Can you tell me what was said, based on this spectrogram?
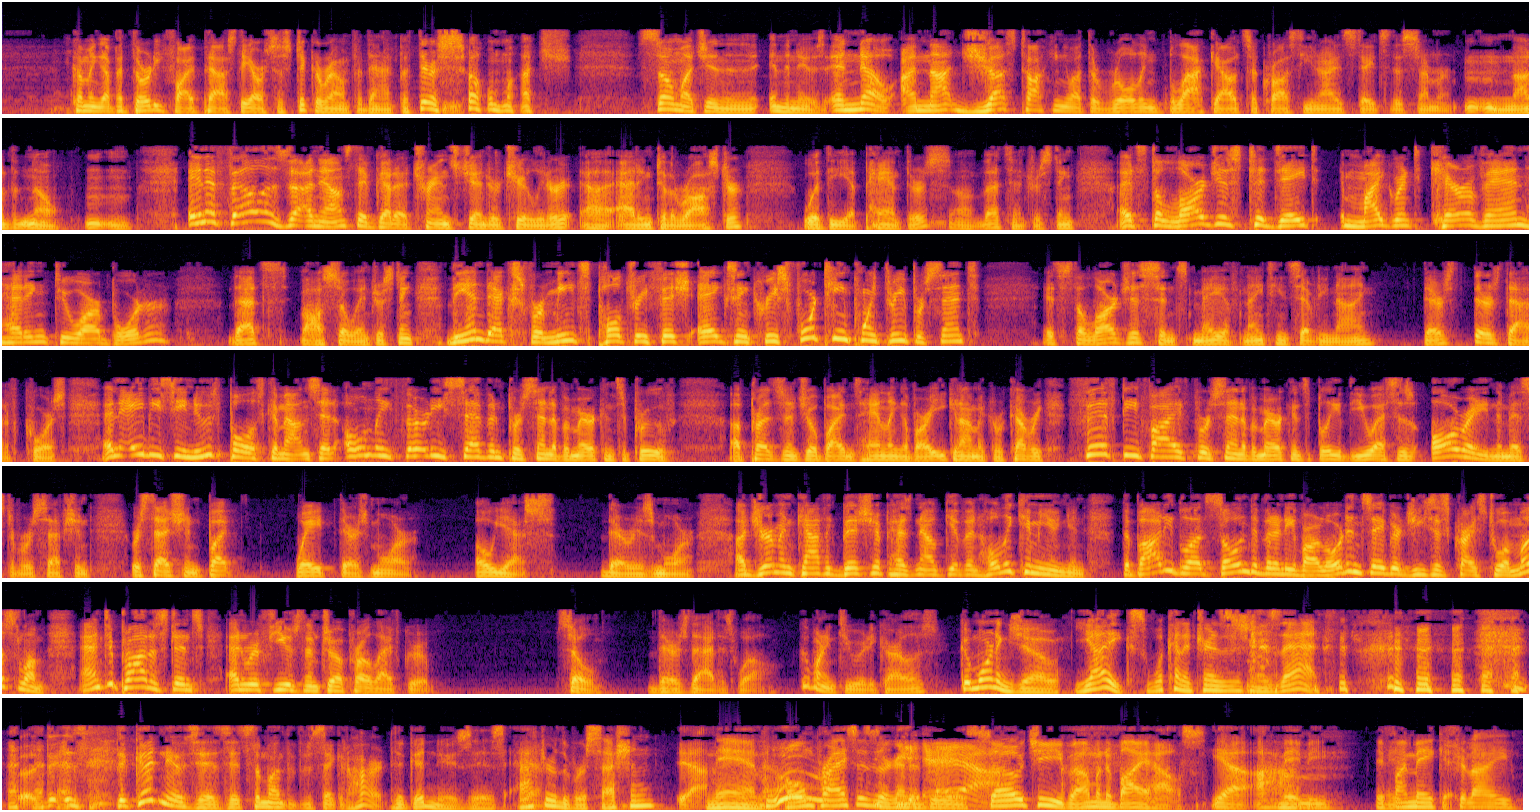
coming up at 35 past the hour, so stick around for that. But there's so much, so much in the, in the news. And no, I'm not just talking about the rolling blackouts across the United States this summer. Mm-mm, not no. Mm-mm. NFL has announced they've got a transgender cheerleader uh, adding to the roster with the uh, Panthers. Oh, that's interesting. It's the largest to date migrant caravan heading to our border. That's also interesting. The index for meats, poultry, fish, eggs increased 14.3%. It's the largest since May of 1979. There's there's that, of course. An ABC News poll has come out and said only 37% of Americans approve of President Joe Biden's handling of our economic recovery. 55% of Americans believe the U.S. is already in the midst of recession. Recession, but wait, there's more. Oh yes, there is more. A German Catholic bishop has now given Holy Communion, the body, blood, soul, and divinity of our Lord and Savior Jesus Christ to a Muslim and to Protestants and refused them to a pro-life group. So, there's that as well. Good morning to you, Rudy Carlos. Good morning, Joe. Yikes! What kind of transition is that? the, good news is it's the month of the Sacred Heart. The good news is after the recession, Yeah. man, Woo! home prices are going to Yeah. be so cheap. I'm going to buy a house. Yeah, um, Maybe. If I make it. Should I?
